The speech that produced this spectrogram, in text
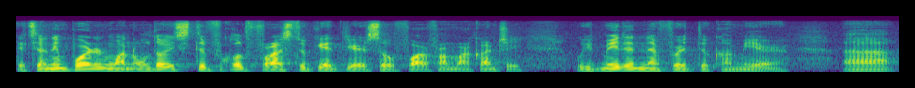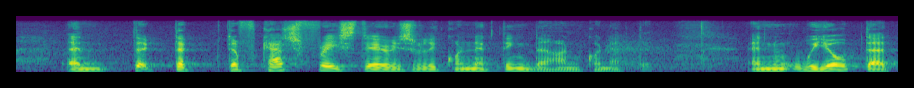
it's an important one, although it's difficult for us to get here so far from our country. We've made an effort to come here. Uh, and the, the, the catchphrase there is really connecting the unconnected. And we hope that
